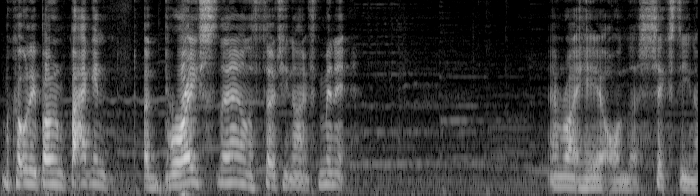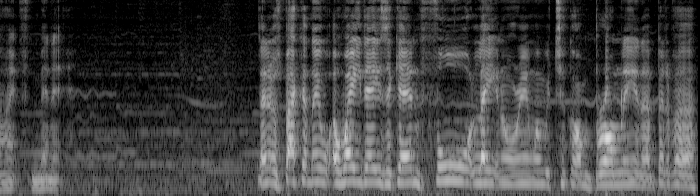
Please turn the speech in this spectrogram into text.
Macauley Bonne bagging a brace there on the 39th minute. And right here on the 69th minute. Then it was back in the away days again for Leyton Orient when we took on Bromley in a bit of a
